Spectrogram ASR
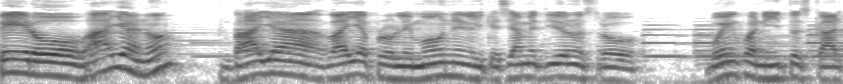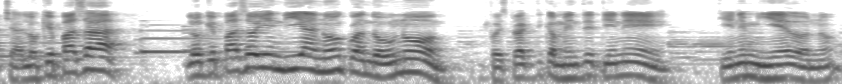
pero vaya, ¿no? Vaya, vaya problemón en el que se ha metido nuestro buen Juanito Escarcha. Lo que pasa lo que pasa hoy en día, ¿no? Cuando uno, pues prácticamente tiene, tiene miedo, ¿no?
